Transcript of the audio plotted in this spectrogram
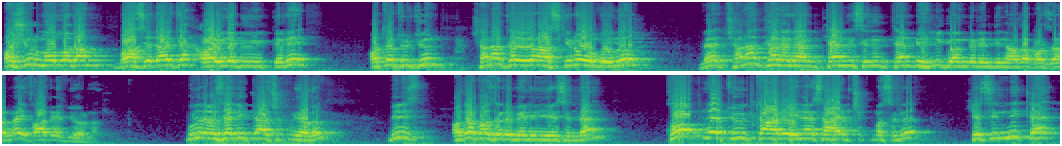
Aşır Molla'dan bahsederken aile büyükleri Atatürk'ün Çanakkale'den askeri olduğunu ve Çanakkale'den kendisinin tembihli gönderildiğini Adapazarı'na ifade ediyorlar. Bunu özellikle açıklayalım. Biz Adapazarı Belediyesi'nden komple Türk tarihine sahip çıkmasını kesinlikle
